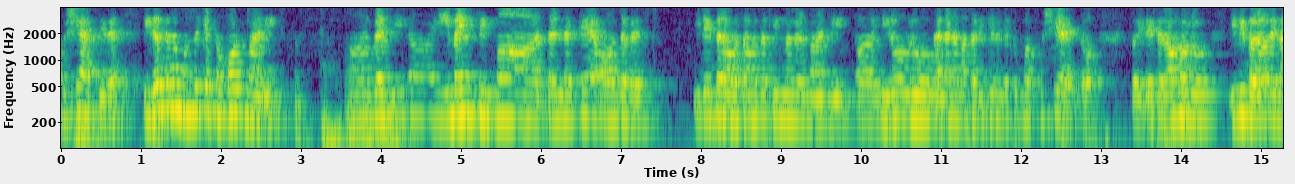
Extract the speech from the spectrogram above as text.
ಖುಷಿ ಆಗ್ತಿದೆ. ಇದೇ ತರ ಮುಂದಕ್ಕೆ ಸಪೋರ್ಟ್ ಮಾಡಿ. ಪ್ಲಸ್ ಈಗ ಇಮೇಲ್ ಸಿನಿಮಾ ತಂಡಕ್ಕೆ ಆಲ್ ದ ಬೆಸ್ಟ್ ಇದೇ ತರ ಹೊಸ ಹೊಸ ಸಿನಿಮಾಗಳು ಮಾಡ್ಲಿ. ಹೀರೋ ಅವರು ಕನ್ನಡ ಮಾತಾಡಿಕೆ ನನಗೆ ತುಂಬಾ ಖುಷಿ ಆಯಿತು. ಸೊ ಇದೇ ತರ ಅವರು ಇಲ್ಲಿ ಬರೋರೆಲ್ಲ,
